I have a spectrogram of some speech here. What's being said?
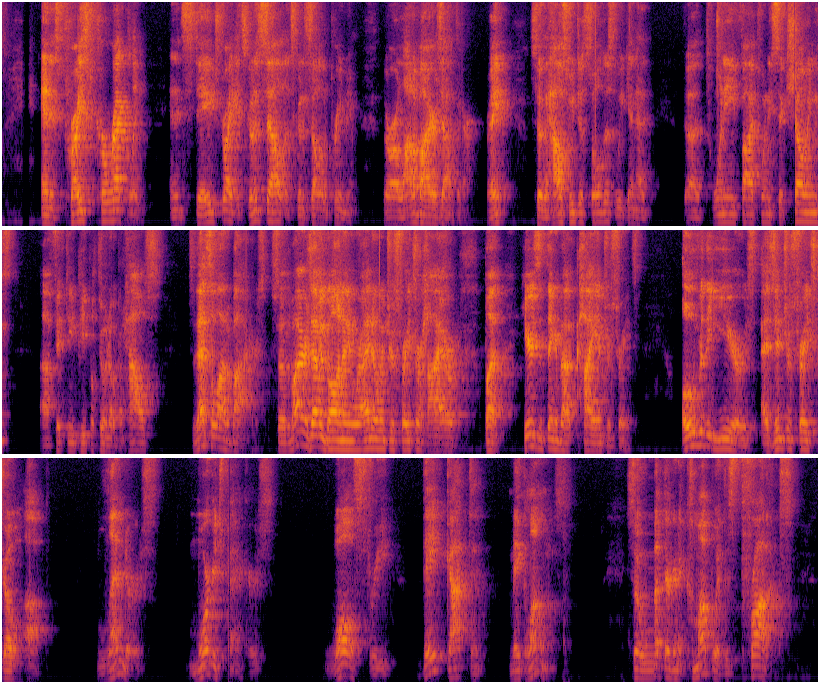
and it's priced correctly and it's staged right, it's going to sell. It's going to sell at a premium. There are a lot of buyers out there, right? So the house we just sold this weekend had uh, 25, 26 showings, uh, 15 people through an open house. So that's a lot of buyers. So the buyers haven't gone anywhere. I know interest rates are higher, but here's the thing about high interest rates. Over the years, as interest rates go up, lenders, mortgage bankers, Wall Street, they've got to make loans. So what they're going to come up with is products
